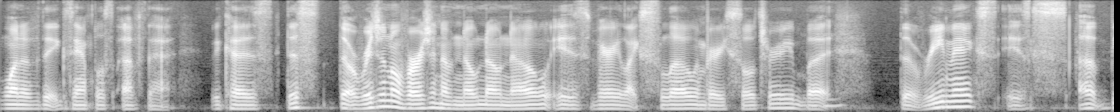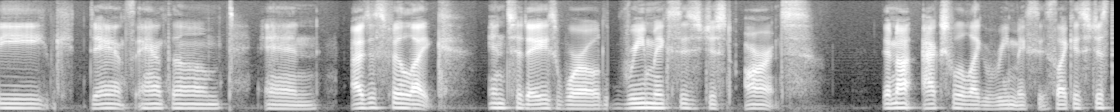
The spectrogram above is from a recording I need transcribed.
one of the examples of that because this the original version of No No No is very like slow and very sultry, but mm-hmm. the remix is upbeat dance anthem and I just feel like in today's world remixes just aren't they're not actual like remixes like it's just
